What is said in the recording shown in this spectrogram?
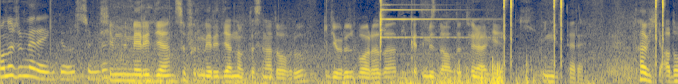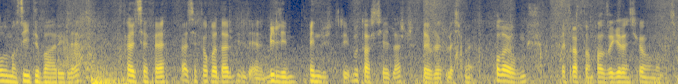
Onurcuğum nereye gidiyoruz şimdi? Şimdi meridyen, sıfır meridyen noktasına doğru gidiyoruz. Bu arada dikkatimiz dağıldı. Tünel geldik. İngiltere. Tabii ki adı olması itibariyle felsefe, felsefe o kadar değil de yani bilim, endüstri bu tarz şeyler, devletleşme kolay olmuş. Etraftan fazla giren çıkan olmadığı için.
